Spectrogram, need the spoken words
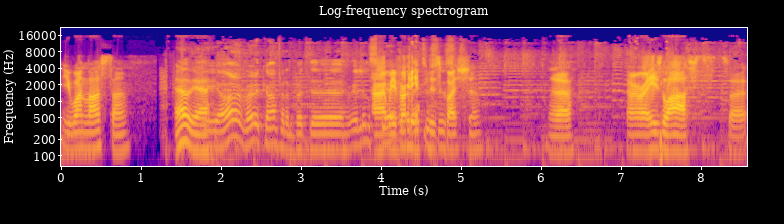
You won last time. Hell yeah. We are very confident, but uh, we're a little All scared. right, we've already answered this question. Yeah. Don't worry, he's last, so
